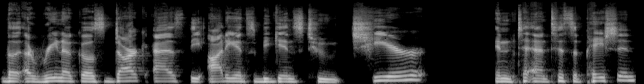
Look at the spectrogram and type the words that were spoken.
the arena goes dark as the audience begins to cheer into anticipation.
